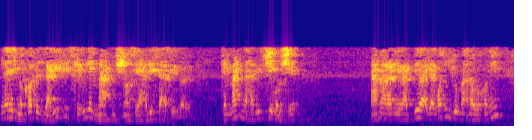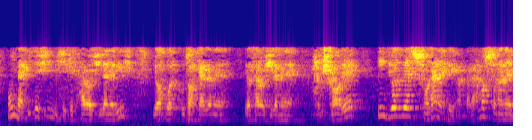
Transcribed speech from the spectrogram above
اینا یک نکات ظریفی است که روی متن شناسی حدیث تاثیر داره. که متن حدیث چی باشه؟ امرنی ردی رو اگر ما اینجور معنا بکنیم اون نتیجهش این میشه که تراشیدن ریش یا کوتاه کردن یا تراشیدن شاره این جزء سنن پیغمبره اما سنن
